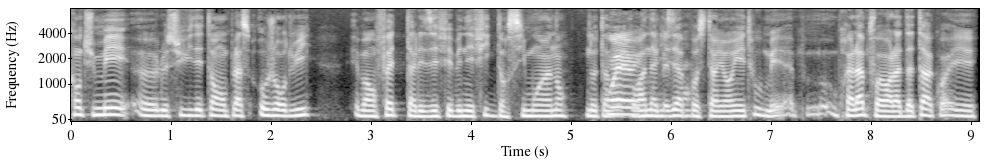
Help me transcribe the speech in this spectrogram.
quand tu mets le suivi des temps en place aujourd'hui, et ben en fait, tu as les effets bénéfiques dans 6 mois, 1 an, notamment pour analyser a posteriori et tout. Mais au préalable, il faut avoir la data, quoi. Et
